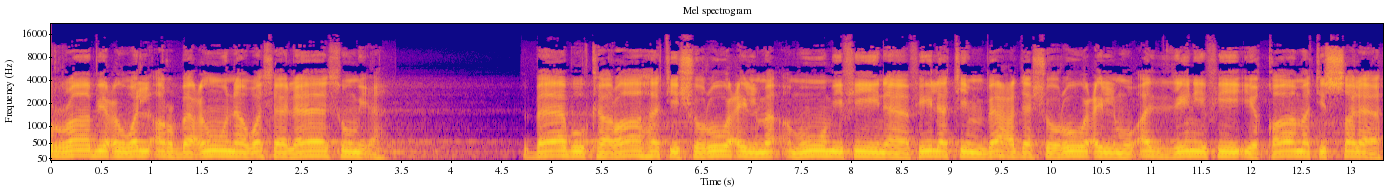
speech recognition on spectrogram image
الرابع والأربعون وثلاثمئة باب كراهة شروع المأموم في نافلة بعد شروع المؤذن في إقامة الصلاة.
